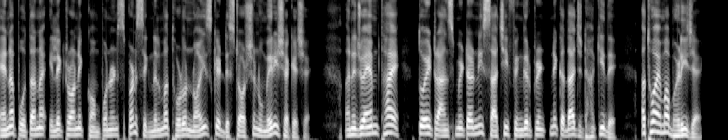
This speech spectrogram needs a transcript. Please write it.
એના પોતાના ઇલેક્ટ્રોનિક કોમ્પોનન્ટ્સ પણ સિગ્નલમાં થોડો નોઇઝ કે ડિસ્ટોર્શન ઉમેરી શકે છે. અને જો એમ થાય તો એ ટ્રાન્સમીટરની સાચી ફિંગરપ્રિન્ટને કદાચ ઢાંકી દે અથવા એમાં ભળી જાય.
